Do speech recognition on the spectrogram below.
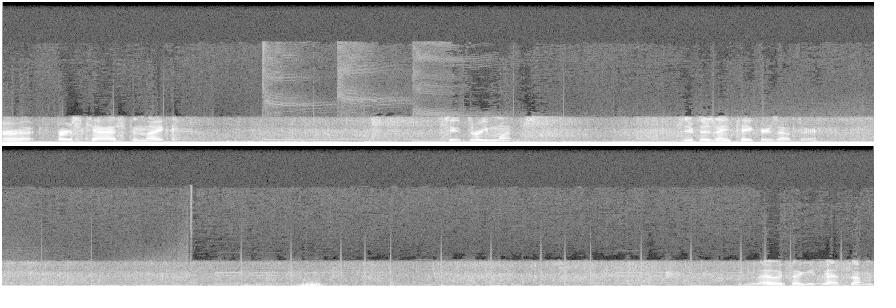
Alright, first cast in like two, three months. See if there's any takers out there. That looks like he's got something.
